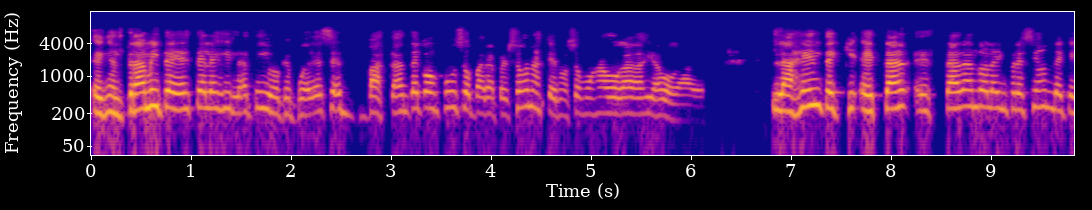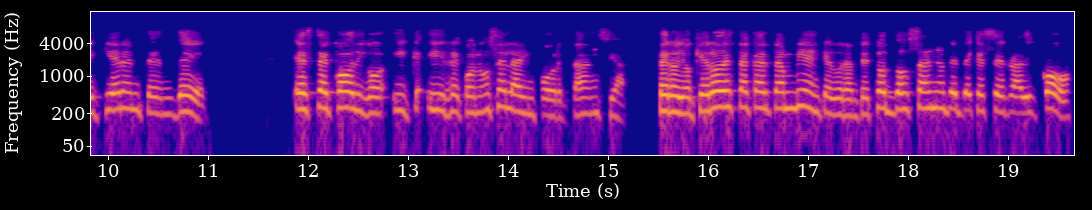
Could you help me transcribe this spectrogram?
en el trámite este legislativo, que puede ser bastante confuso para personas que no somos abogadas y abogados. La gente está, está dando la impresión de que quiere entender este código y, y reconoce la importancia. Pero yo quiero destacar también que durante estos dos años desde que se radicó,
